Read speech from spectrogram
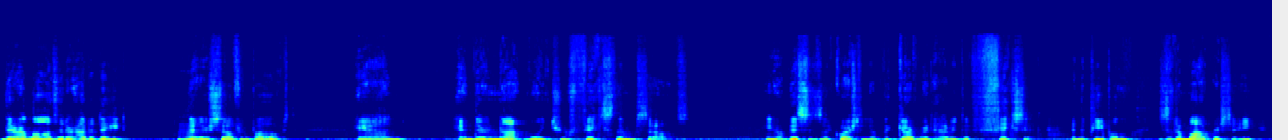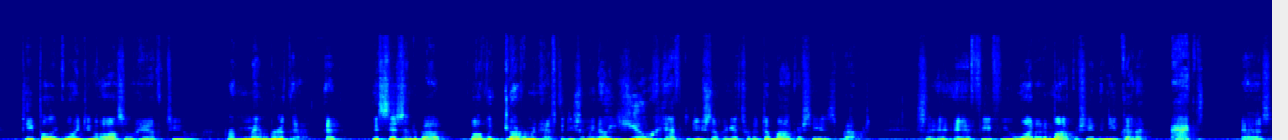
There are laws that are out of date, mm-hmm. that are self-imposed, and and they're not going to fix themselves you know, this is a question of the government having to fix it. And the people, this is a democracy, people are going to also have to remember that, that this isn't about, well, the government has to do something. No, you have to do something. That's what a democracy is about. So if, if you want a democracy, then you've got to act as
